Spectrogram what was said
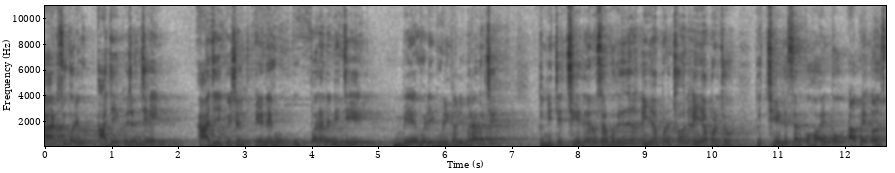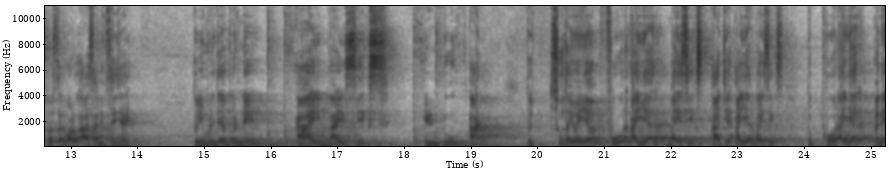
R. શું કર્યું? આ જે ઇક્વેશન છે, આ જે ઇક્વેશન એને હું ઉપર અને નીચે બે વડે ગુણી કાઢ્યું. બરાબર છે? તો નીચે છેદ એનો સરખો થઈ જાય ને? અહીંયા પણ છો અને અહીંયા પણ છો. તો છેદ સરખો હોય તો આપણે અંશનો સરવાળો આસાની થઈ જાય. તો એ મળી જાય આપણને I by six into R તો શું થયું અહીંયા? ફોર આઈઆર બાય સિક્સ આ છે આઈઆર બાય સિક્સ તો ફોર આઈઆર અને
